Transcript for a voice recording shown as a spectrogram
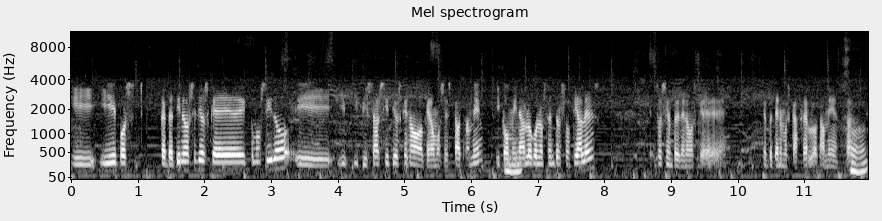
Y, y, pues repetir los sitios que, que hemos ido y, y- y pisar sitios que no, que no hemos estado también y combinarlo con los centros sociales. Eso siempre tenemos que, siempre tenemos que hacerlo también. ¿sabes?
